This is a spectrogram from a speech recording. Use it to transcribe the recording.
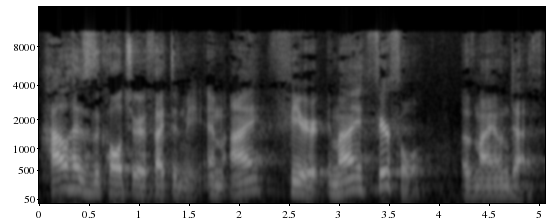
how has the culture affected me? Am I fear am I fearful of my own death?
